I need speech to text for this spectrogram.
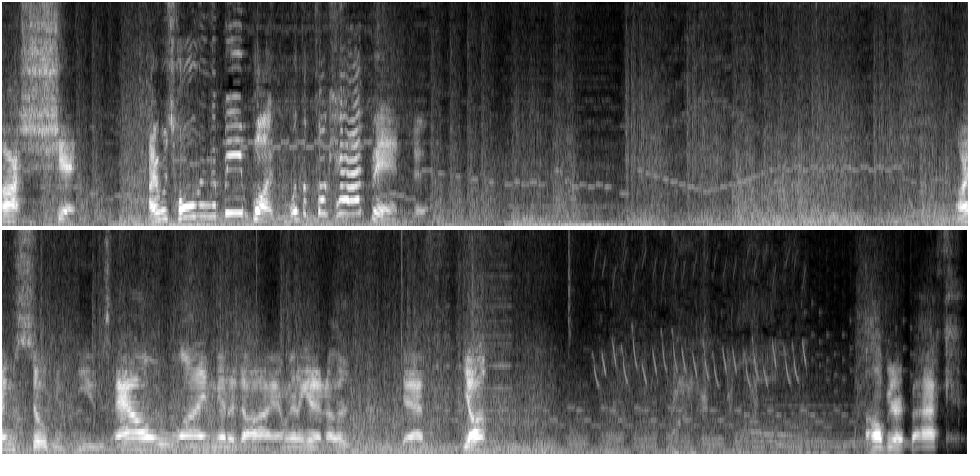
Ah, shit. I was holding the B button! What the fuck happened? I'm so confused. Ow, I'm gonna die. I'm gonna get another death. Yup. I'll be right back.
